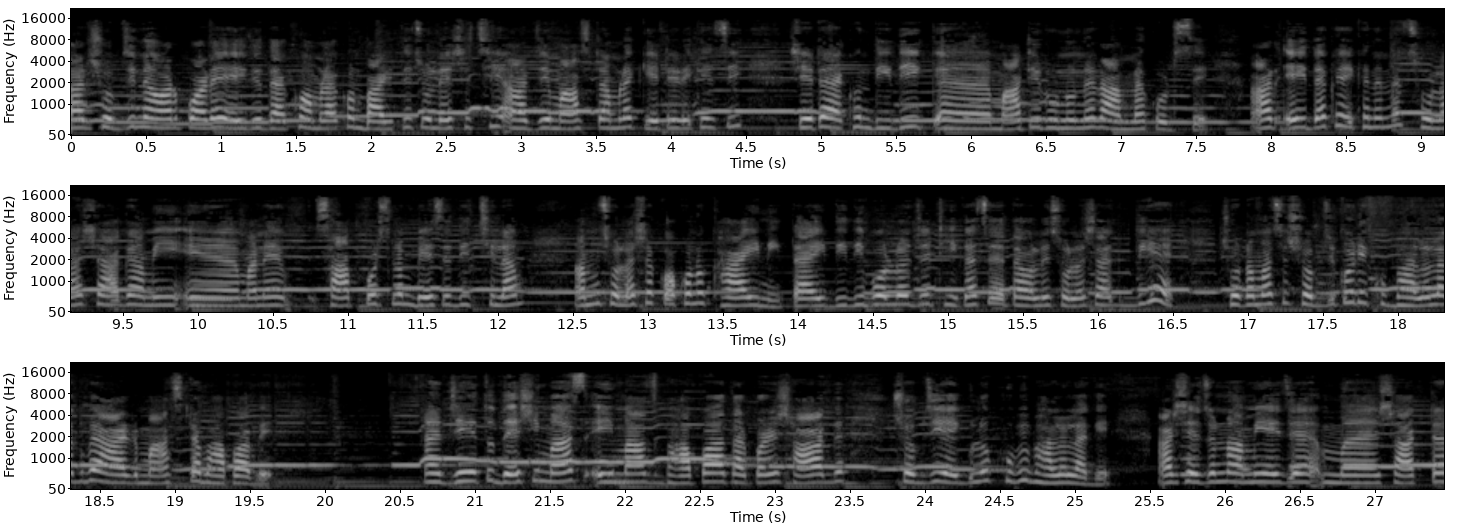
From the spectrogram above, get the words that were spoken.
আর সবজি নেওয়ার পরে এই যে দেখো, আমরা এখন বাড়িতে চলে এসেছি। আর যে মাছটা আমরা কেটে রেখেছি, সেটা এখন দিদি মাটির উনুনে রান্না করছে। আর এই দেখো, এখানে না ছোলা শাক আমি মানে সাফ করছিলাম, বেছে দিচ্ছিলাম। আমি ছোলা শাক কখনো খাইনি। তাই দিদি বলল যে, ঠিক আছে, তাহলে ছোলা শাক দিয়ে ছোট মাছের সবজি করি, খুব ভালো লাগবে আর মাছটা ভাপাবে। আর যেহেতু দেশি মাছ, এই মাছ ভাপা, তারপরে শাক সবজি, এগুলো খুবই ভালো লাগে। আর সেজন্য আমি এই যে শাকটা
